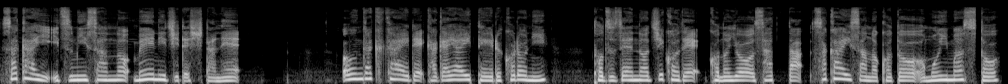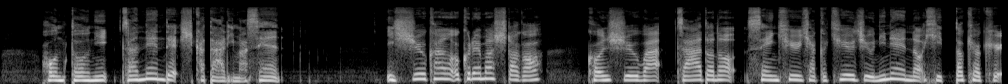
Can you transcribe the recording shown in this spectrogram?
坂井泉さんの命日でしたね。音楽界で輝いている頃に突然の事故でこの世を去った坂井さんのことを思いますと本当に残念で仕方ありません。一週間遅れましたが今週はザードの1992年のヒット曲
